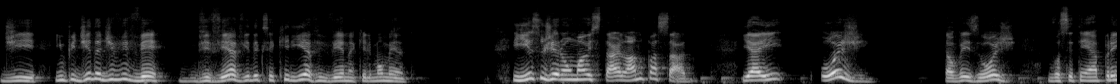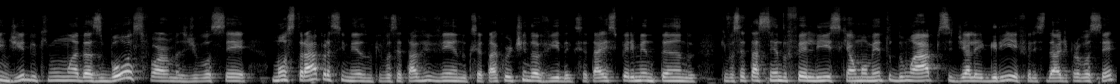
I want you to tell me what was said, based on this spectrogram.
De impedida de viver, viver a vida que você queria viver naquele momento. E isso gerou um mal-estar lá no passado. E aí, hoje, talvez hoje, você tenha aprendido que uma das boas formas de você mostrar para si mesmo que você está vivendo, que você está curtindo a vida, que você está experimentando, que você está sendo feliz, que é um momento de um ápice de alegria e felicidade para você,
